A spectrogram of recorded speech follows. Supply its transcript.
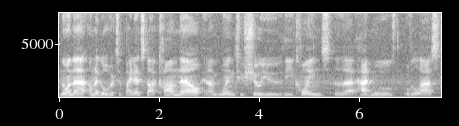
knowing that, I'm going to go over to Binance.com now and I'm going to show you the coins that had moved over the last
